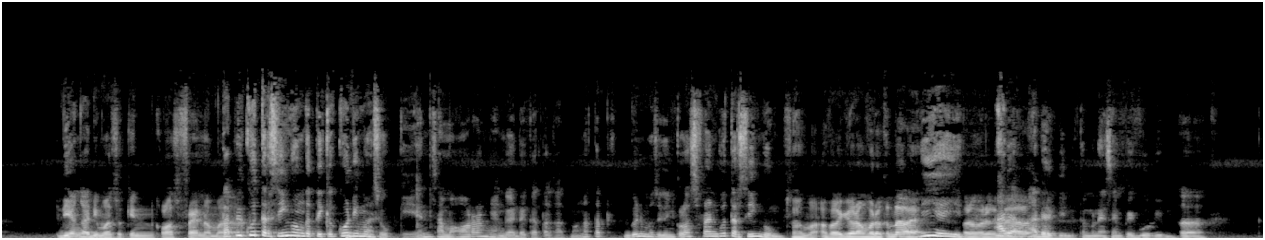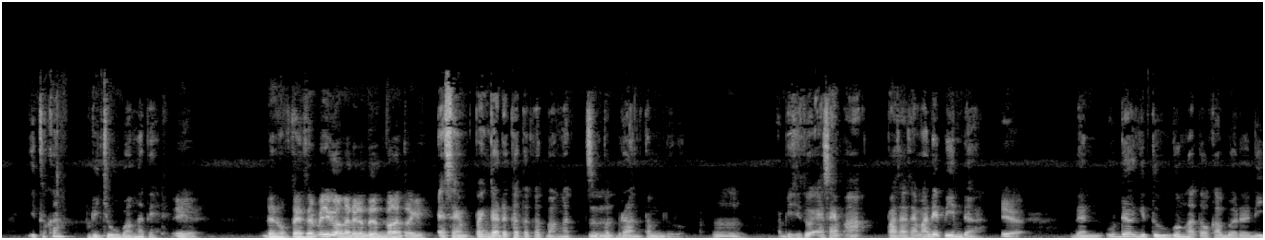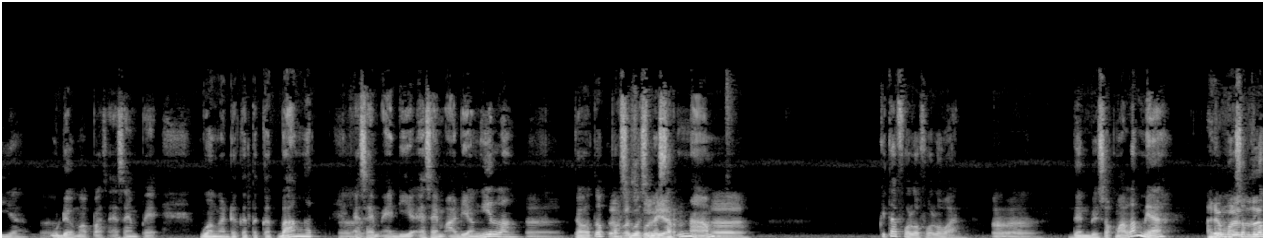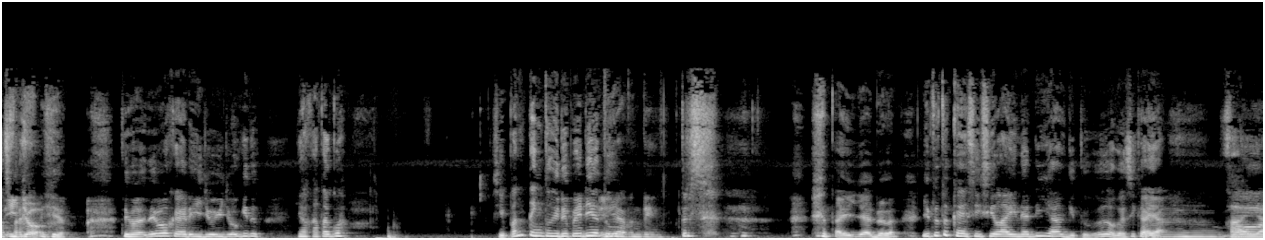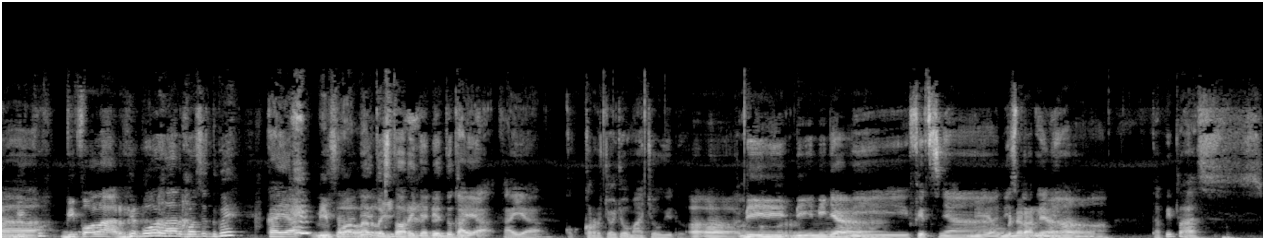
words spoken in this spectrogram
dia nggak dimasukin close friend sama Tapi gue tersinggung ketika gue dimasukin sama orang yang gak ada kata-kata banget, tapi gue dimasukin close friend gue tersinggung. sama apalagi orang baru kenal ya Iya iya. orang baru Ada kenal ada gini temen SMP gue bim. Heeh, Itu kan udah jauh banget ya. iya dan waktu SMP juga nggak deket-deket banget lagi SMP nggak deket-deket banget, sempet berantem dulu. Heeh. Habis itu SMA, pas SMA dia pindah. iya Dan udah gitu, gue nggak tahu kabarnya dia. Udah mah pas SMP, gue nggak deket-deket banget. SMA dia, SMA dia ngilang. Heeh. Tahu-tahu pas gue semester 6 Heeh. kita follow-followan. Heeh. Dan besok malam ya Ada masuk friend. hijau. Iya. Tiba-tiba kayak ada hijau-hijau gitu. Ya kata gue si penting tuh hidupnya dia tuh. iya penting Terus tainya adalah itu tuh kayak sisi lainnya dia gitu lo gak sih kayak kayak Oh, bipo- bipolar. bipolar maksud gue kayak misalnya Bipolar dia tuh storynya dia tuh kayak kayak koker coco maco gitu. Heeh, di di ininya. Di feedsnya Di yang di storynya. heeh. tapi pas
